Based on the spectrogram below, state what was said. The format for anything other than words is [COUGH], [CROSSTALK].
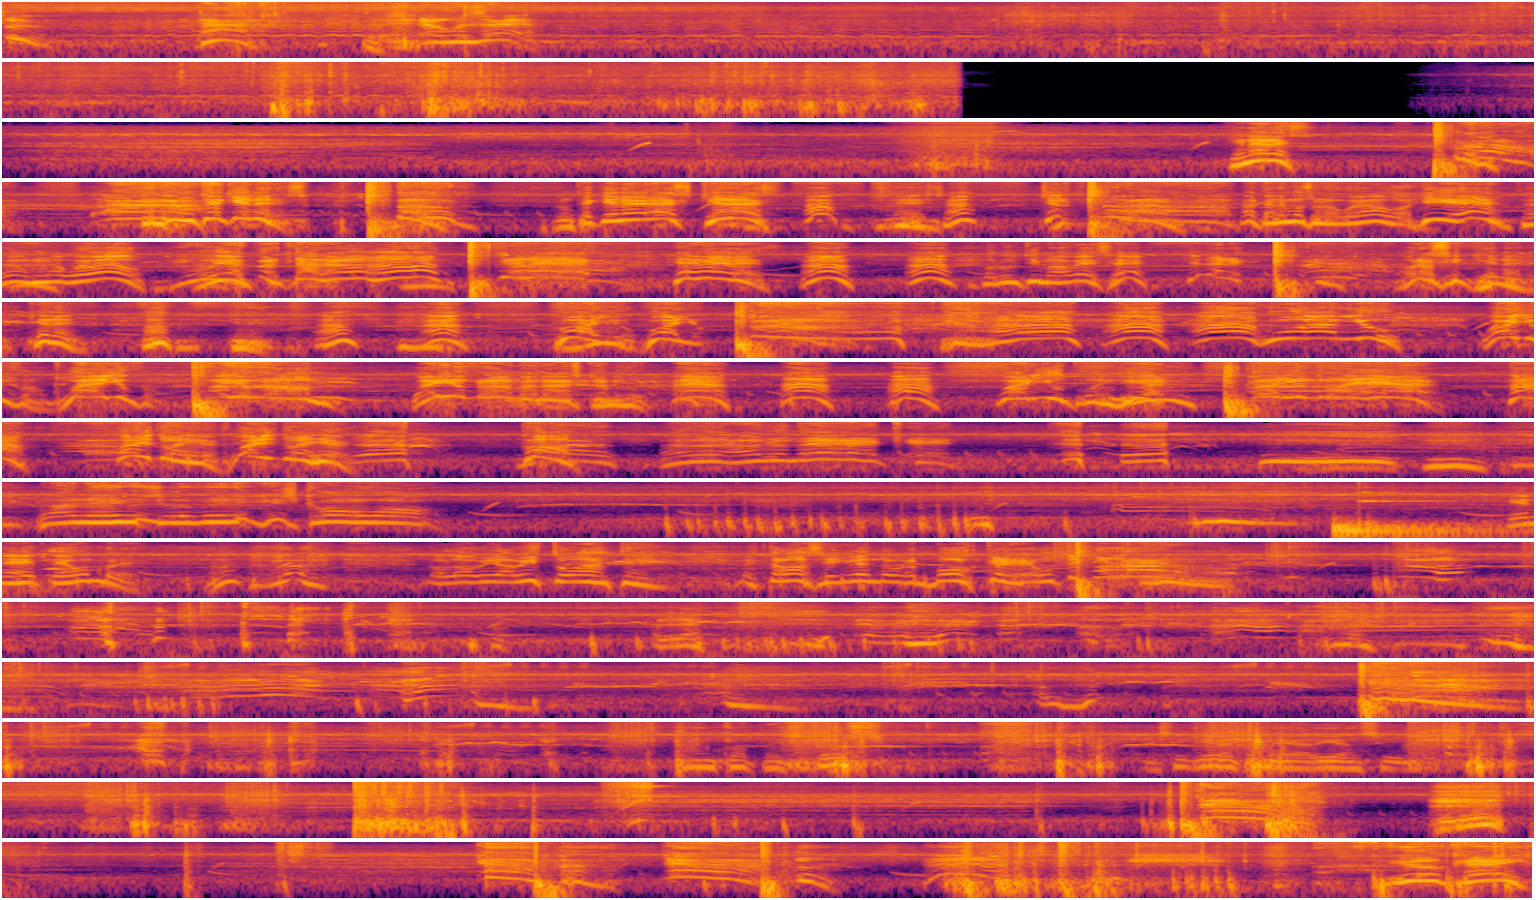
Ah, the was that? ¿Quién eres? Te pregunté quién eres. Te pregunté quién eres. ¿Quién eres? ¿Ah? ¿Quién? ¿Ah? Ah, tenemos un huevado aquí, ¿eh? Tenemos un huevado. Voy a despertar, ¿ah? ¿Ah? ¿Quién eres? ¿Quién eres? ¿Ah? ¿Ah? Por última vez, ¿eh? ¿Quién eres? Ahora sí, ¿quién eres? ¿Quién eres? ¿Ah? ¿Quién eres? ¿Ah? ¿Ah? Who are you? Who are you? ¿Ah? ¿Ah? ¿Ah? Who are you? Where are you from? Where are you from? Where are you from? Where are you from? I'm asking you. ¿Ah? ¿Ah? ¿Ah? What are you doing here? What are you doing here? Huh? What are you doing here? What are you doing here? Come on. I'm an, I'm an American. My name is Leviticus Cornwall. ¿Quién es este hombre? No lo había visto antes. Me estaba siguiendo en el bosque. ¡Un tipo raro! Siquiera te encima. You okay?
